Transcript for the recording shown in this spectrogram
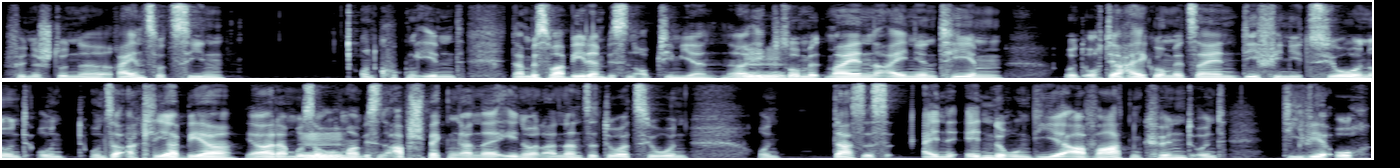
für eine Stunde reinzuziehen und gucken eben, da müssen wir beide ein bisschen optimieren. Ne? Mhm. Ich so mit meinen eigenen Themen und auch der Heiko mit seinen Definitionen und, und unser Erklärbär, ja, da muss mhm. er auch mal ein bisschen abspecken an der einen oder anderen Situation und das ist eine Änderung, die ihr erwarten könnt und die wir auch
